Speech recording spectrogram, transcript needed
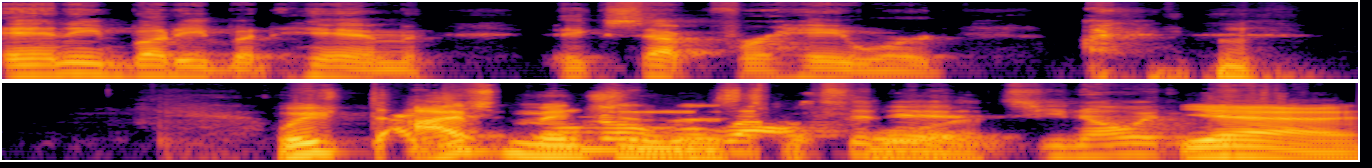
anybody but him, except for Heyward. We've I I've mentioned this else it before. is. You know, it, Yeah,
